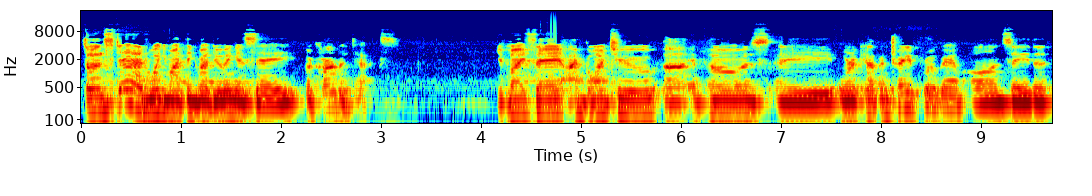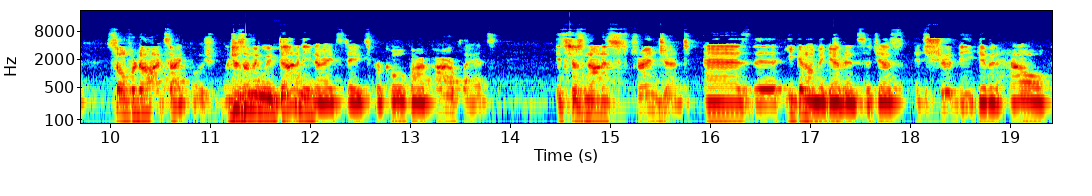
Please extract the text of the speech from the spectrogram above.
So instead, what you might think about doing is say a carbon tax. You might say, I'm going to uh, impose a or a cap and trade program on, say, the sulfur dioxide pollution, which is something we've done in the United States for coal-fired power plants it's just not as stringent as the economic evidence suggests it should be, given how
